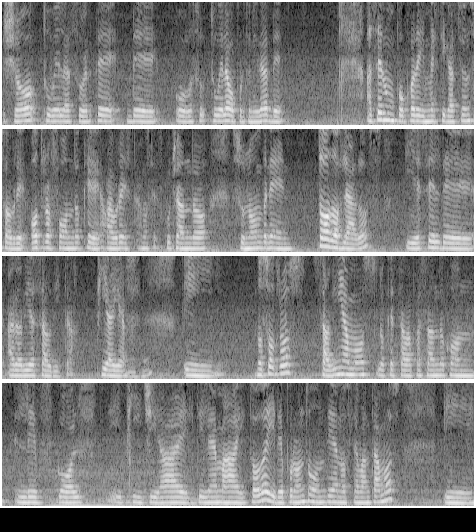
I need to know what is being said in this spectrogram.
yo tuve la suerte de, o tuve la oportunidad de hacer un poco de investigación sobre otro fondo que ahora estamos escuchando su nombre en todos lados y es el de Arabia Saudita, PIF. Y nosotros sabíamos lo que estaba pasando con Live Golf y PGI, el dilema y todo, y de pronto un día nos levantamos y,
